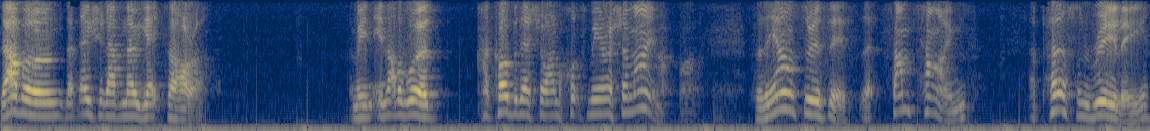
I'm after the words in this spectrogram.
daven that they should have no Yetzirah? I mean, in other words, Hakol b'dei Shemayim chutz So the answer is this: that sometimes a person really,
